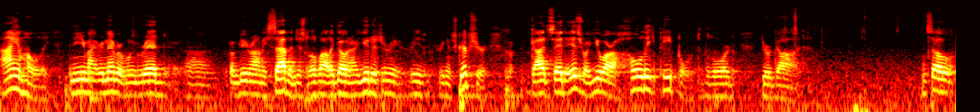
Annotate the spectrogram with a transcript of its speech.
I am holy. And then you might remember when we read uh, from Deuteronomy 7 just a little while ago in our unitary reading of Scripture, God said to Israel, You are a holy people to the Lord your God. And so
